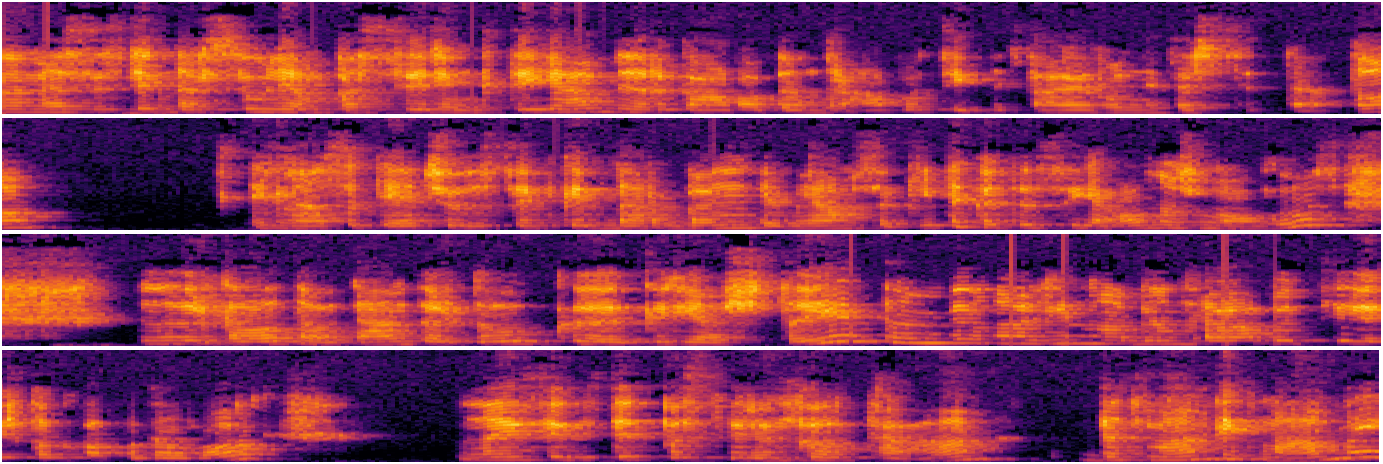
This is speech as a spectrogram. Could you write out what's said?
Na, mes vis tiek dar siūlėm pasirinkti jam ir gavo bendrabutį į tą ir universiteto ir mes su tėčiu visaip kaip dar bandėm jam sakyti, kad esi jaunas žmogus. Nu, ir gal tau ten per daug griežtai tam vienuolino bendrabutį ir tu gal pagalvok, na jisai vis tik pasirinko tą, bet man kaip mamai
